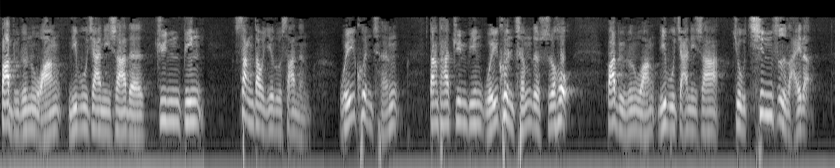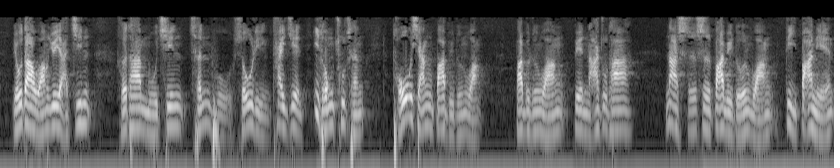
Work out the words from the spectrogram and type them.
巴比伦王尼布加尼沙的军兵上到耶路撒冷，围困城。当他军兵围困城的时候，巴比伦王尼布加尼沙就亲自来了。犹大王约雅金和他母亲陈普首领太监一同出城投降巴比伦王。巴比伦王便拿住他。那时是巴比伦王第八年。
